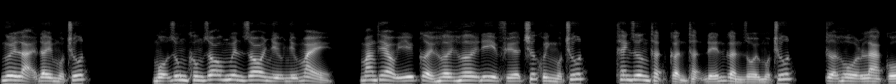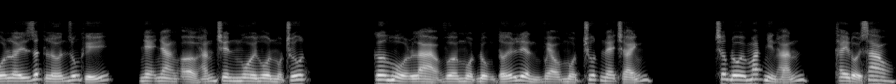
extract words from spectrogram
Ngươi lại đây một chút. Mộ Dung không rõ nguyên do nhíu nhíu mày, mang theo ý cười hơi hơi đi phía trước huynh một chút, Thanh Dương thật cẩn thận đến gần rồi một chút, tựa hồ là cố lấy rất lớn dũng khí, nhẹ nhàng ở hắn trên môi hôn một chút. Cơ hồ là vừa một đụng tới liền vèo một chút né tránh. Chớp đôi mắt nhìn hắn, thay đổi sao?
